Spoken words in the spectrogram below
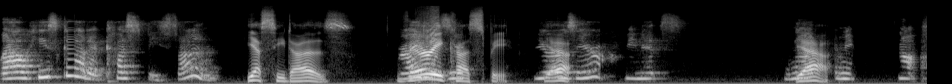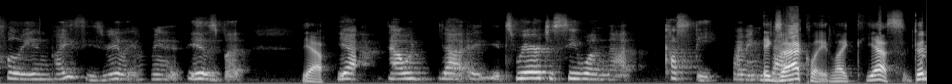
Wow, he's got a cuspy son. Yes, he does. Right, Very zero- cuspy. Zero Yeah. zero. I mean, it's not, Yeah. I mean, not fully in Pisces, really. I mean, it is, but Yeah. yeah, that would that it's rare to see one that cuspy. I mean, that- Exactly. Like yes, good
